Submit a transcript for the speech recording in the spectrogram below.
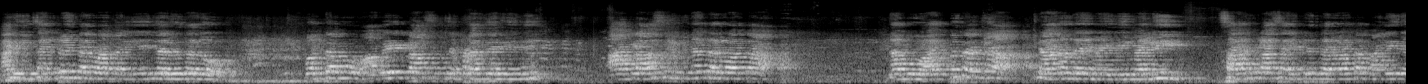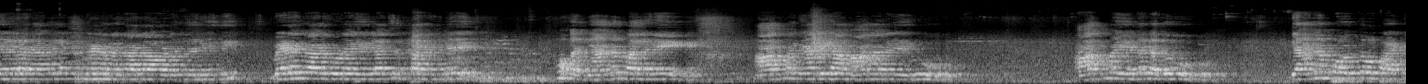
అది చనిపోయిన తర్వాత ఏం జరుగుతుందో మొత్తము అవే క్లాసులు చెప్పడం జరిగింది. ఆ క్లాసులు విన్న తర్వాత నాకు అద్భుతంగా జ్ఞానోదయం అయింది మళ్ళీ సార్ క్లాస్ అయిపోయిన తర్వాత మళ్ళీ నెల రాజలక్ష్మి మేడం రావడం జరిగింది. మేడం గారు కూడా ఎలా చెప్తారంటే ఒక జ్ఞానం వల్లనే ఆత్మజ్ఞానిగా మానలేదు ఆత్మ ఎదగదు జ్ఞానంతో పాటు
